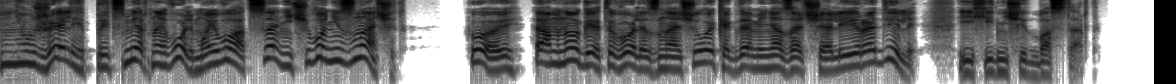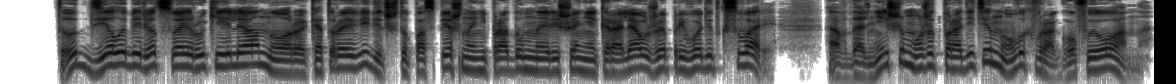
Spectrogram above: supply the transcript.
«Неужели предсмертная воля моего отца ничего не значит?» «Ой, а много эта воля значила, когда меня зачали и родили», — ехидничает бастард. Тут дело берет свои руки Элеонора, которая видит, что поспешное непродуманное решение короля уже приводит к сваре, а в дальнейшем может породить и новых врагов Иоанна.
